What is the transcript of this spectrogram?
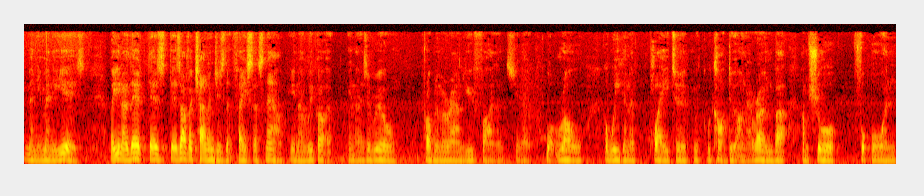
many many years. But you know, there, there's there's other challenges that face us now. You know, we've got you know, there's a real problem around youth violence. You know, what role are we going to play to? We, we can't do it on our own, but I'm sure football and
